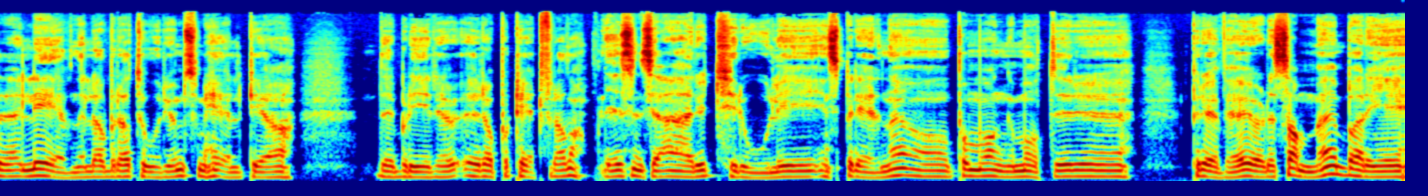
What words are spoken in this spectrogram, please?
eh, levende laboratorium som hele tida det blir rapportert fra, da. Det syns jeg er utrolig inspirerende, og på mange måter prøver jeg å gjøre det samme, bare i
